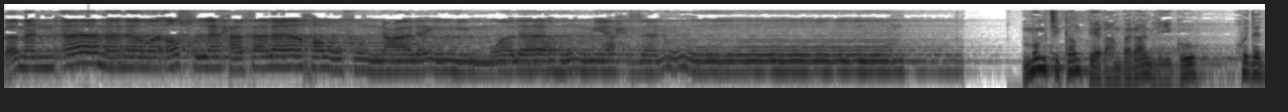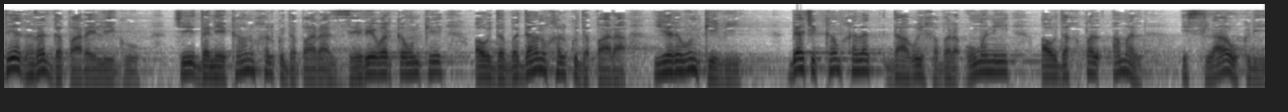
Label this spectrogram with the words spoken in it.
فمن آمن وأصلح فلا خوف عليهم ولا هم يحزنون مونږ چې کم پیغمبران لیګو خود دې غرض د پاره لیګو چې د نیکانو خلکو د پاره زیره ورکونکي او د بدانو خلکو د پاره يرونکي وي بیا چې کم خلک داغوي خبره اومني او د خپل عمل اصلاح وکړي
